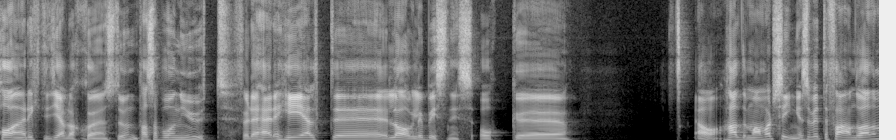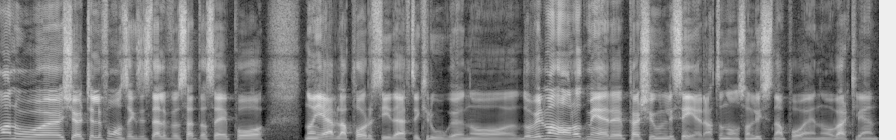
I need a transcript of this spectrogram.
ha en riktigt jävla skön stund. Passa på och njut, för det här är helt eh, laglig business och eh, Ja, hade man varit singel så vet jag fan, då hade man nog eh, kört telefonsex istället för att sätta sig på någon jävla porrsida efter krogen. Och då vill man ha något mer personaliserat och någon som lyssnar på en och verkligen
